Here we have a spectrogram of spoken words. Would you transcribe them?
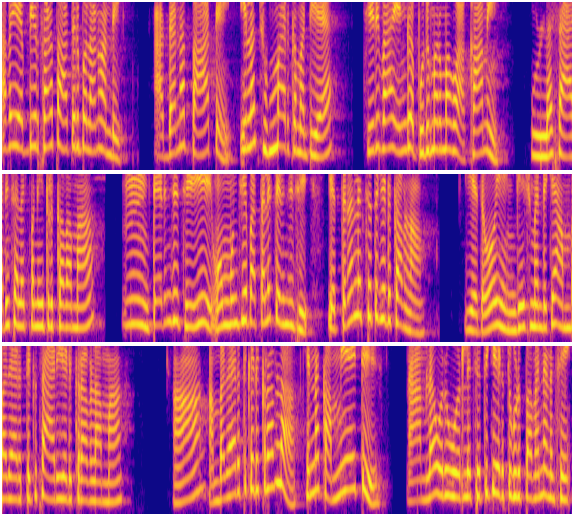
அவ எப்படி இருக்கான்னு பார்த்துட்டு போலான்னு வந்தேன். அதானே பார்த்தேன். இல்ல சும்மா இருக்க மாட்டியே. சரி வா எங்க புது மருமா வா காமி. உள்ள சாரி செலக்ட் பண்ணிட்டு இருக்கவாமா ம் தெரிஞ்சிச்சு. உன் முஞ்சி பார்த்தாலே தெரிஞ்சிச்சு. எத்தனை லட்சத்துக்கு எடுக்கலாம் ஏதோ என்கேஜ்மெண்ட்டுக்கு ஐம்பதாயிரத்துக்கு சாரி எடுக்கிறவளாமா ஆ ஐம்பதாயிரத்துக்கு எடுக்கிறவளா என்ன கம்மியாயிட்டு? நாமளா ஒரு ஒரு லட்சத்துக்கு எடுத்து கொடுப்பாவன்னு நினைச்சேன்.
